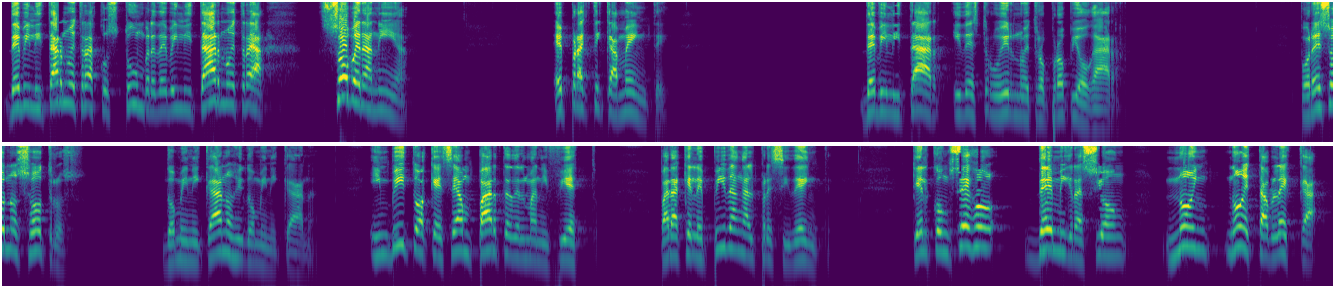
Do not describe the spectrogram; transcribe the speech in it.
debilitar nuestras costumbres, debilitar nuestra soberanía, es prácticamente debilitar y destruir nuestro propio hogar. Por eso nosotros, dominicanos y dominicanas, invito a que sean parte del manifiesto para que le pidan al presidente que el Consejo de Migración no, no establezca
